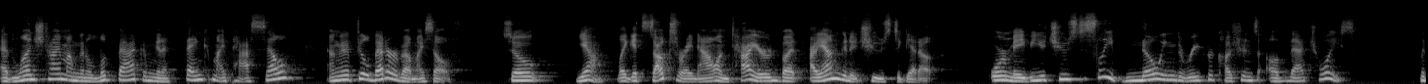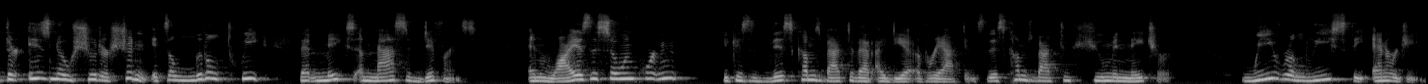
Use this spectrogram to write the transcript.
At lunchtime, I'm going to look back. I'm going to thank my past self. I'm going to feel better about myself. So, yeah, like it sucks right now. I'm tired, but I am going to choose to get up. Or maybe you choose to sleep, knowing the repercussions of that choice. But there is no should or shouldn't. It's a little tweak that makes a massive difference. And why is this so important? Because this comes back to that idea of reactance. This comes back to human nature. We release the energy.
